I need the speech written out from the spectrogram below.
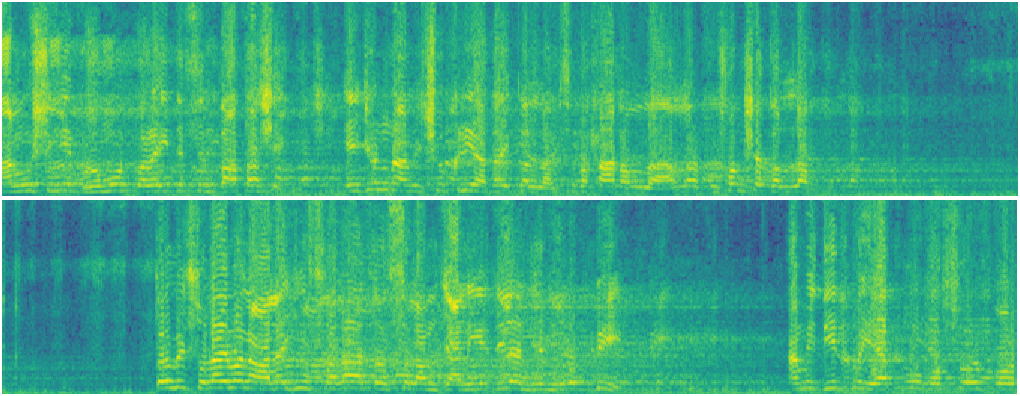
মানুষ নিয়ে ভ্রমণ করাইতেছেন বাতাসে। এই জন্য আমি শুক্রিয়া আদায় করলাম সুবাহান আল্লাহ আল্লাহর প্রশংসা করলাম। তো আমি সুলাইমান আলাইহি সালাম জানিয়ে দিলেন, হে মুরব্বী, আমি দীর্ঘ এত বছর পর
